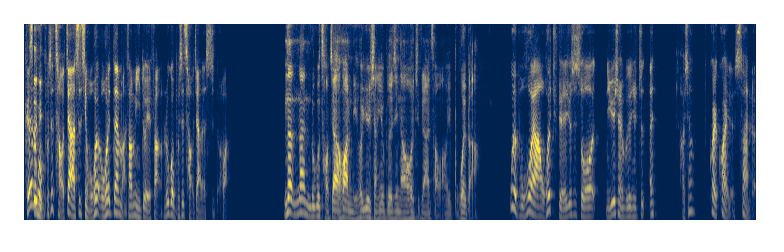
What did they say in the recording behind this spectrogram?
可是如果不是吵架的事情，我会我会在马上密对方。如果不是吵架的事的话，那那如果吵架的话，你会越想越不对劲，然后会去跟他吵吗？也不会吧？我也不会啊，我会觉得就是说你越想越不对劲，就哎好像怪怪的，算了，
